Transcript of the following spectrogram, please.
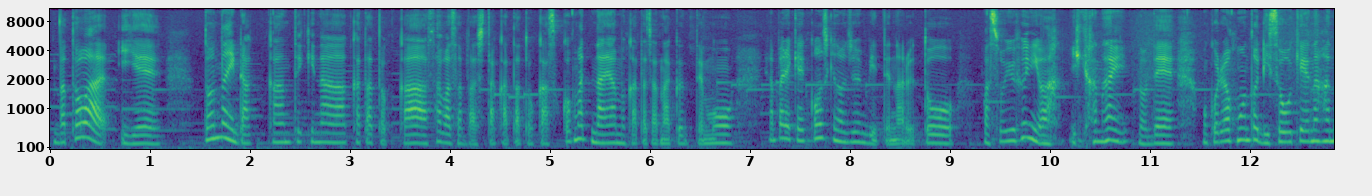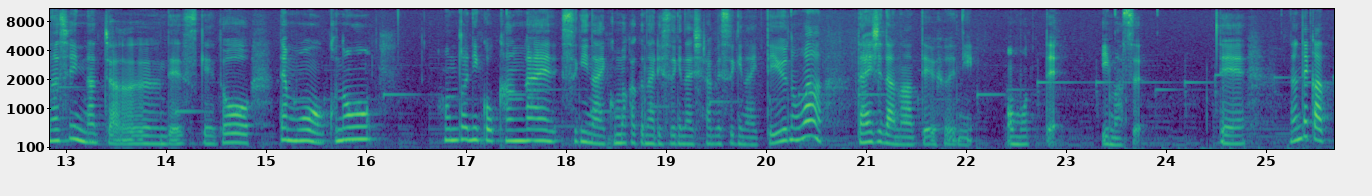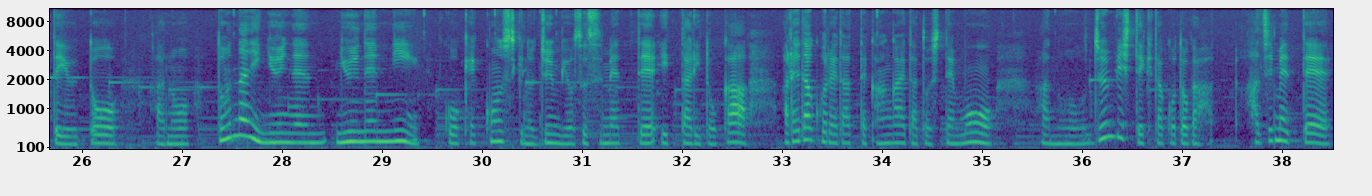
まあ、とはいえどんなに楽観的な方とかサバサバした方とかそこまで悩む方じゃなくってもやっぱり結婚式の準備ってなると、まあ、そういうふうには いかないのでもうこれは本当理想系な話になっちゃうんですけどでもこの本当にこう考えすぎない細かくなりすぎない調べすぎないっていうのは大事だなっていうふうに思っています。でなんでかっていうとあのどんなに入念入念にこう結婚式の準備を進めていったりとかあれだこれだって考えたとしてもあの準備してきたことが初めて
